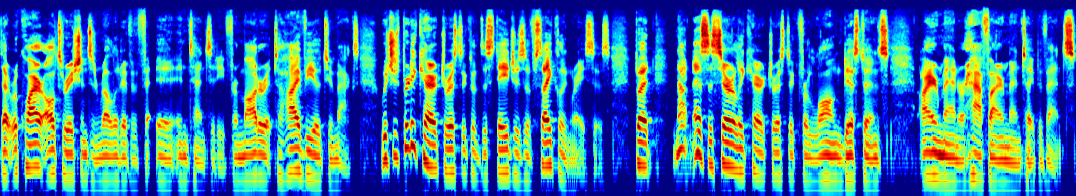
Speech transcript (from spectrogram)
that require alterations in relative uh, intensity from moderate to high VO2 max, which is pretty characteristic of the stages of cycling races, but not necessarily characteristic for long distance Ironman or half Ironman type events.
